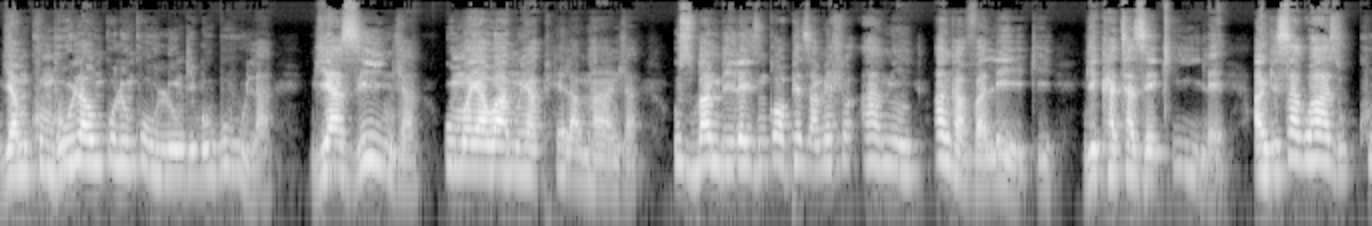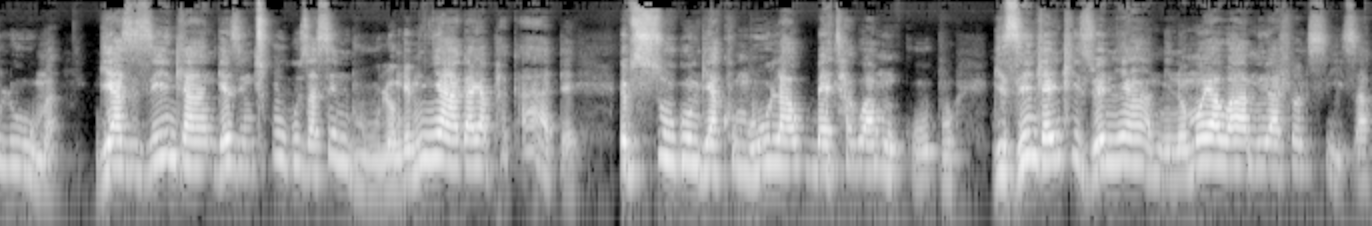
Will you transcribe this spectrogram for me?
Ngiyamkhumbula uNkulunkulu ngibubula. Ngiyazindla umoya wami uyaphela amandla. Uzibambile izinkophe zamehlo ami angavaleki. Ngikhathazekile angisakwazi ukukhuluma. Ngiyazizindla ngezinsuku zasendulo ngeminyaka yaphakade. Ebusuku ngiyakhumbula ukubetha kwami ugubhu. Ngizindla enhlizweni yami nomoya wami uyahlolisisa.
